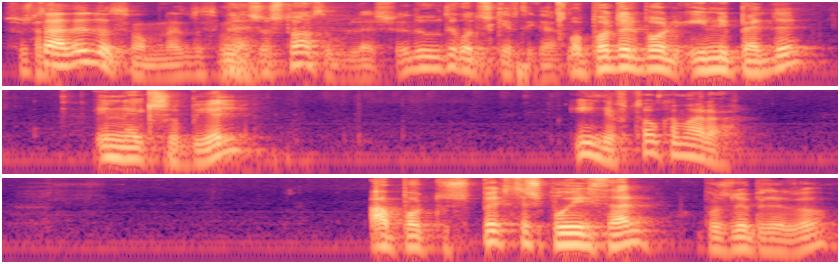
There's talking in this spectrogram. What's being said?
Σωστά, δεν το θυμόμουν. Δεν το Ναι, θυμόμουν. σωστό αυτό που λες. Ούτε εγώ το σκέφτηκα. Οπότε λοιπόν είναι οι πέντε, είναι έξι ο Μπιέλ, είναι 7 ο Καμαρά. Από τους παίκτες που ήρθαν, όπως βλέπετε εδώ,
